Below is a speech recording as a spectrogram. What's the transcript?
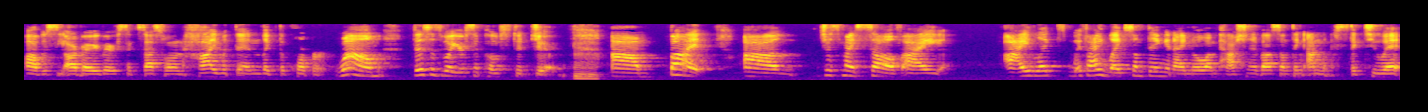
obviously are very, very successful and high within like the corporate realm. This is what you're supposed to do. Mm-hmm. Um, but, um, just myself, I I like if I like something and I know I'm passionate about something, I'm gonna stick to it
